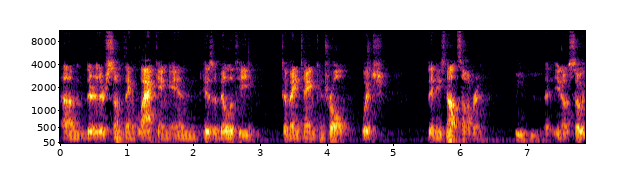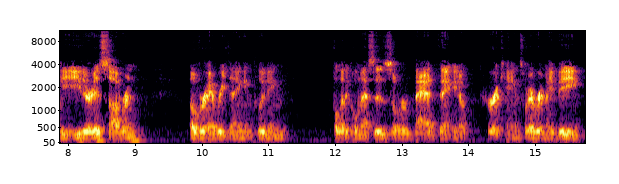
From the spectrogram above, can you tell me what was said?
um, there, there's something lacking in his ability to maintain control, which then he's not sovereign. Uh, You know, so he either is sovereign over everything, including political messes or bad thing, you know, hurricanes, whatever it may be.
